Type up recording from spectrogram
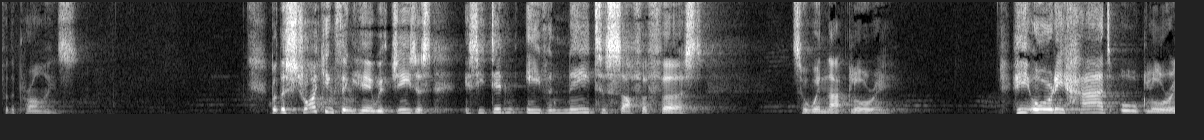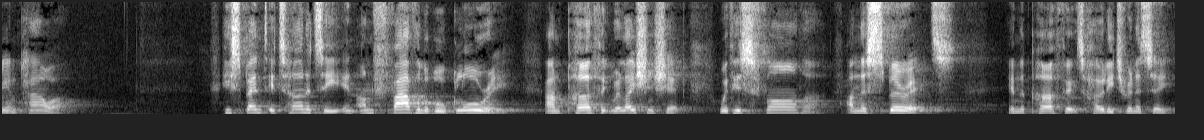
for the prize. But the striking thing here with Jesus is he didn't even need to suffer first to win that glory. He already had all glory and power. He spent eternity in unfathomable glory and perfect relationship with his Father and the Spirit in the perfect Holy Trinity.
